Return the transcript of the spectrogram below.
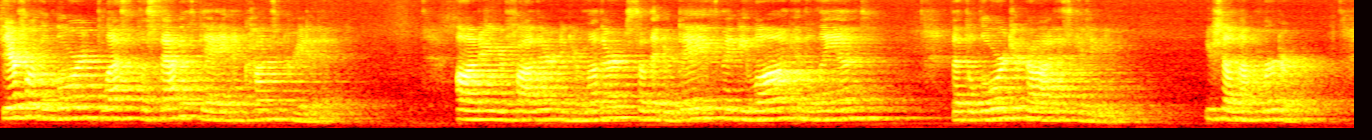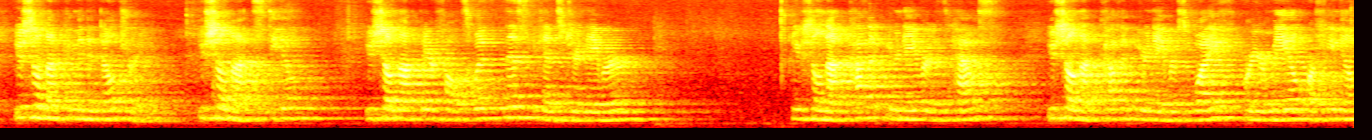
Therefore the Lord blessed the Sabbath day and consecrated it. Honor your father and your mother, so that your days may be long in the land that the Lord your God is giving you. You shall not murder. You shall not commit adultery. You shall not steal. You shall not bear false witness against your neighbor. You shall not covet your neighbor's house. You shall not covet your neighbor's wife, or your male or female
